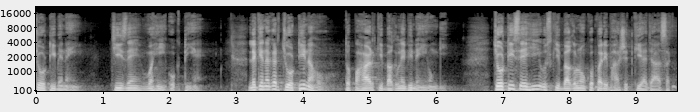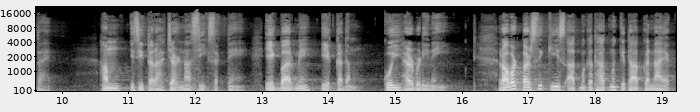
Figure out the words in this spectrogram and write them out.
चोटी में नहीं, चीज़ें वहीं उगती हैं। लेकिन अगर चोटी ना हो तो पहाड़ की बगलें भी नहीं होंगी। चोटी से ही उसकी बगलों को परिभाषित किया जा सकता है। हम इसी तरह चढ़ना सीख सकते हैं। एक बार में एक कदम, कोई हड़बड़ी नहीं। रॉबर्ट पर्सिक की इस आत्मकथात्मक किताब का नायक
